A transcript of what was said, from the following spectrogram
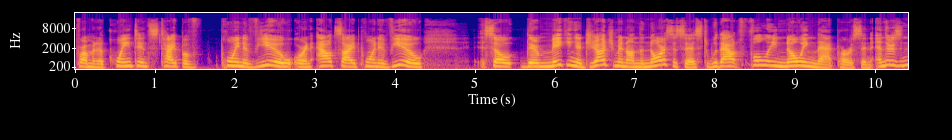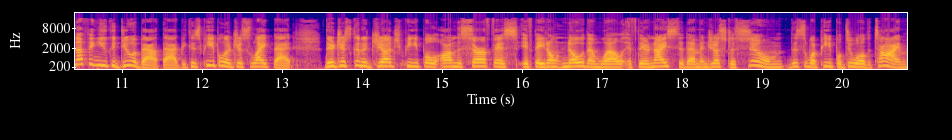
from an acquaintance type of point of view or an outside point of view. So they're making a judgment on the narcissist without fully knowing that person. And there's nothing you could do about that because people are just like that. They're just going to judge people on the surface if they don't know them well, if they're nice to them, and just assume this is what people do all the time.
